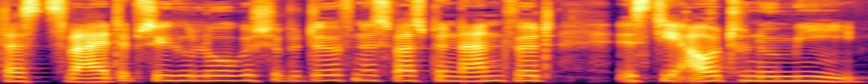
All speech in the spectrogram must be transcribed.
Das zweite psychologische Bedürfnis, was benannt wird, ist die Autonomie.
